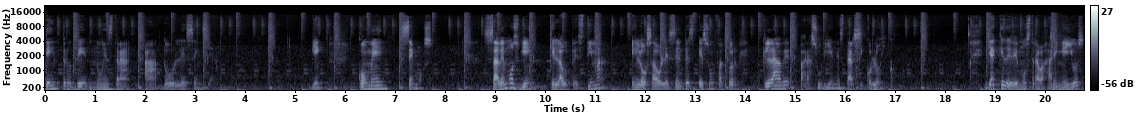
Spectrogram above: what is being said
dentro de nuestra adolescencia. Bien, comencemos. Sabemos bien que la autoestima en los adolescentes es un factor clave para su bienestar psicológico, ya que debemos trabajar en ellos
